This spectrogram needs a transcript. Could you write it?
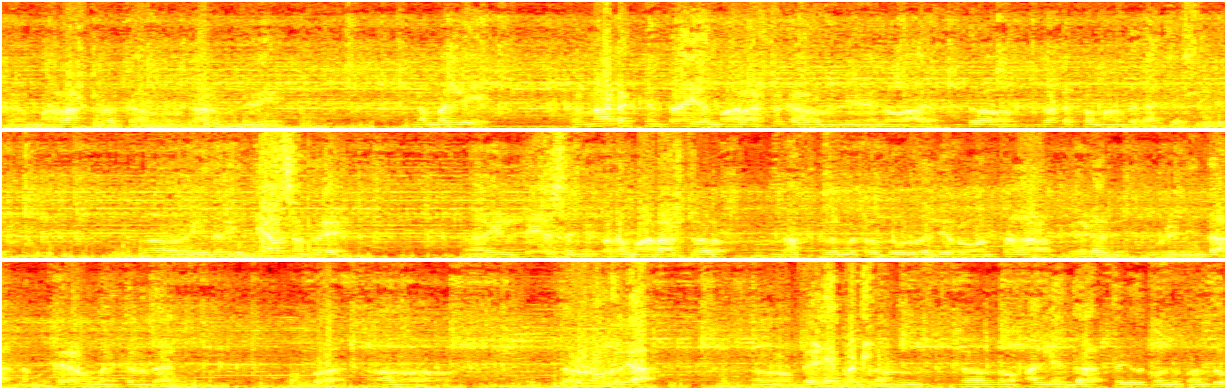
ಮಹಾರಾಷ್ಟ್ರ ಹುಣ್ಣಿಮೆ ನಮ್ಮಲ್ಲಿ ಕರ್ನಾಟಕಕ್ಕಿಂತ ಇದು ಮಹಾರಾಷ್ಟ್ರ ಆ- ದೊ- ದೊಡ್ಡ ಪ್ರಮಾಣದಲ್ಲಿ ಆಚರಿಸಿದ್ವಿ. ಇದರ ಇತಿಹಾಸ ಅಂದರೆ ಇಲ್ಲೇ ಸಮೀಪದ ಮಹಾರಾಷ್ಟ್ರ ಹತ್ತು ಕಿಲೋಮೀಟರ್ ದೂರದಲ್ಲಿರುವಂತಹ ಬೇಡ ಊರಿನಿಂದ ನಮ್ಮ ಕೆರವು ಮನೆತನದ ಒಬ್ಬ ತರುಣ ಹುಡುಗ ಬೆಳೆ ಬಟ್ಲನ್ನು ಅಲ್ಲಿಂದ ತೆಗೆದುಕೊಂಡು ಬಂದು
